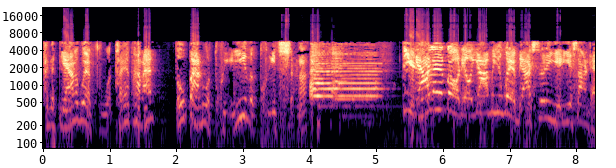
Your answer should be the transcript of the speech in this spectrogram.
他个点子怪粗，他还怕俺走半路推银子推吃了。弟俩来到了衙门外边，是一礼上差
